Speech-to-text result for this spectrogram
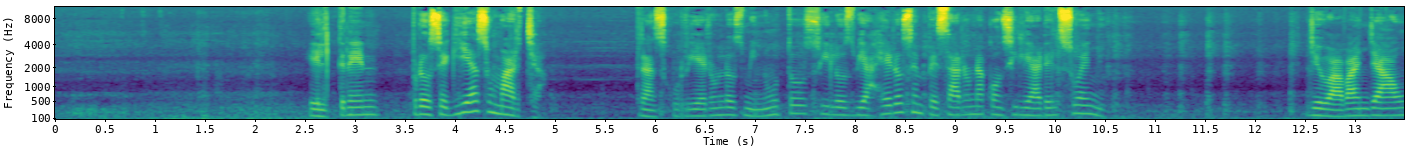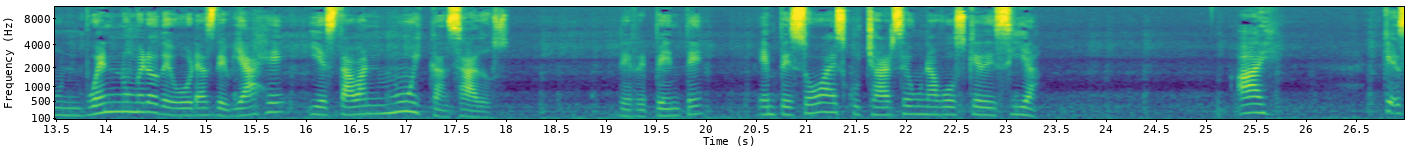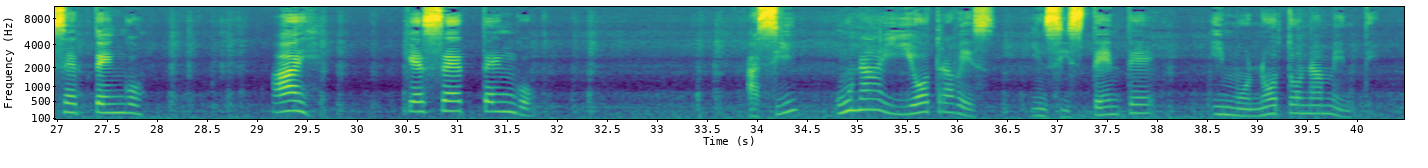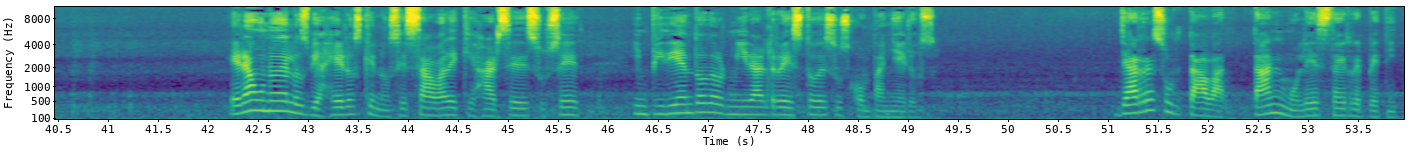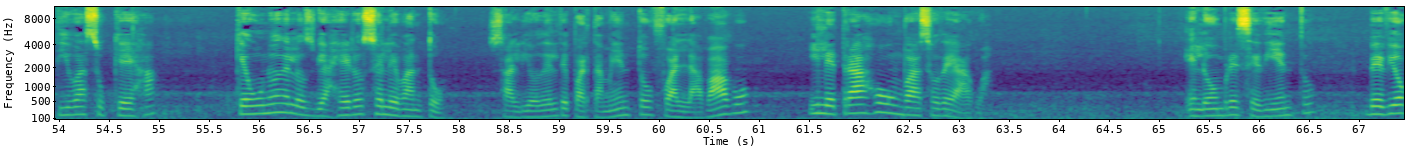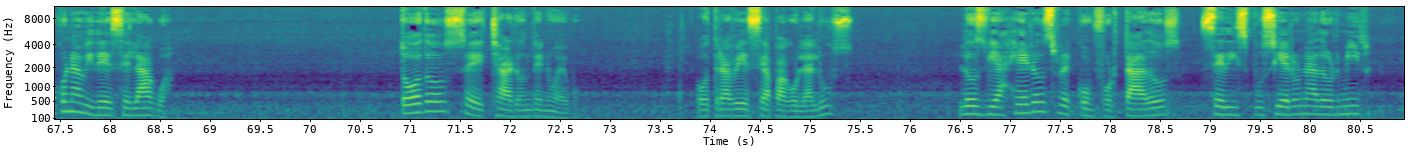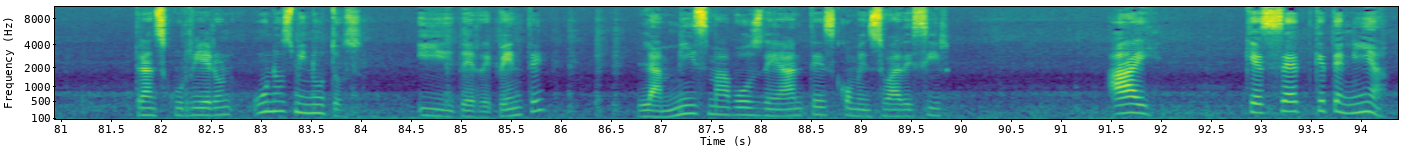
El tren proseguía su marcha. Transcurrieron los minutos y los viajeros empezaron a conciliar el sueño. Llevaban ya un buen número de horas de viaje y estaban muy cansados. De repente empezó a escucharse una voz que decía, ¡ay, qué sed tengo! ¡ay, qué sed tengo! Así, una y otra vez, insistente y monótonamente. Era uno de los viajeros que no cesaba de quejarse de su sed, impidiendo dormir al resto de sus compañeros. Ya resultaba tan molesta y repetitiva su queja que uno de los viajeros se levantó, salió del departamento, fue al lavabo y le trajo un vaso de agua. El hombre sediento bebió con avidez el agua todos se echaron de nuevo. Otra vez se apagó la luz. Los viajeros reconfortados se dispusieron a dormir. Transcurrieron unos minutos y de repente la misma voz de antes comenzó a decir, ¡ay! ¡Qué sed que tenía!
